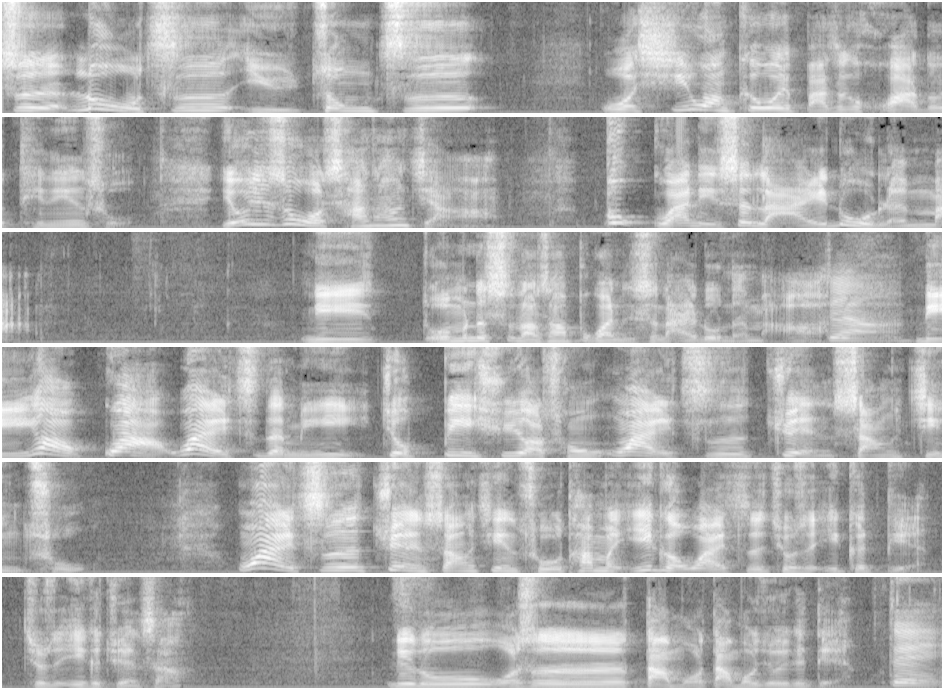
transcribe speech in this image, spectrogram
是陆资与中资，我希望各位把这个话都听清楚。尤其是我常常讲啊，不管你是哪一路人马，你我们的市场上不管你是哪一路人马啊，对啊，你要挂外资的名义，就必须要从外资券商进出。外资券商进出，他们一个外资就是一个点，就是一个券商。例如我是大摩，大摩就一个点，对，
